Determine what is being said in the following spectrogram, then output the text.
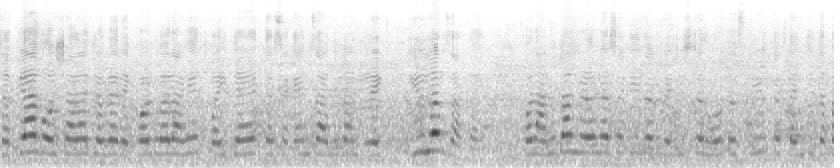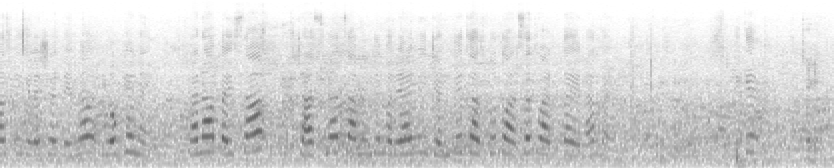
सगळ्या गोशाळा जेवढ्या रेकॉर्डवर आहेत वैद्य आहेत त्या सगळ्यांचं अनुदान रेग्युलर जात आहे. पण अनुदान मिळवण्यासाठी जर रजिस्टर होत असतील तर त्यांची तपासणी केल्याशिवाय देणं योग्य नाही. कारण हा पैसा शासनाचा म्हणजे पर्यायाने जनतेचा असतो तो असंच वाटता येणार नाही. ठीक आहे?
